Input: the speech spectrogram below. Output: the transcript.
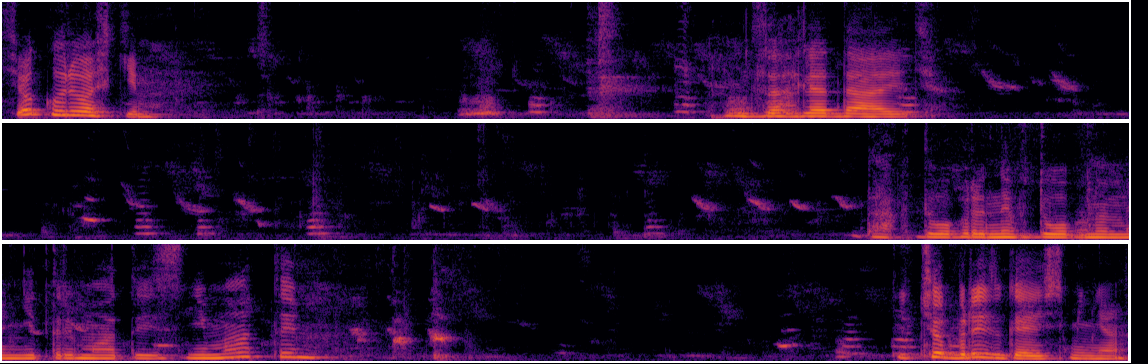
Все, курьоськи. Заглядають. Так, добре, невдобно мені тримати і знімати. Ти що бризгаєш мене?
